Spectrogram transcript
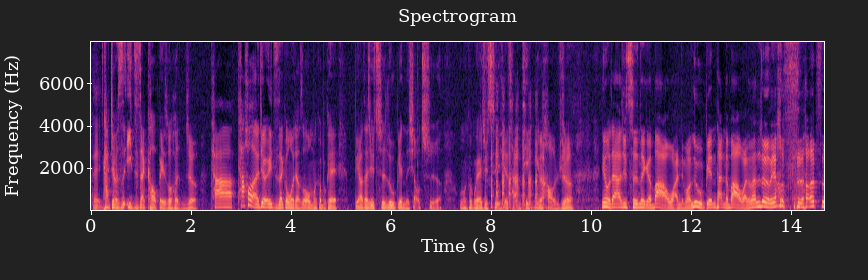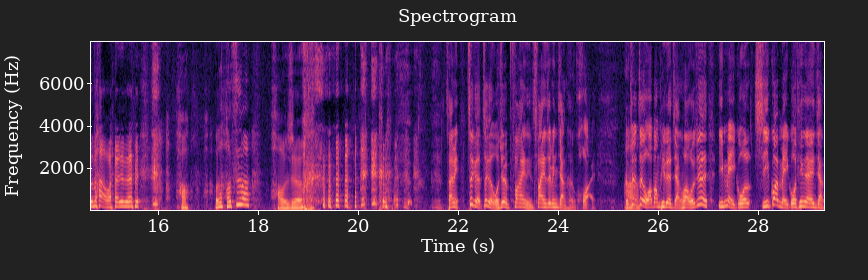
嘿，他就是一直在靠北说很热。他他后来就一直在跟我讲说，我们可不可以不要再去吃路边的小吃了？我们可不可以去吃一些餐厅？因为好热。因为我带他去吃那个霸丸，什么路边摊的霸丸，他妈热的要死，然后吃霸丸，他就在那边，好，我说好吃吗？好热，产品这个这个，我觉得放在你放在这边讲很坏。我觉得这个我要帮 Peter 讲话。我觉得以美国习惯美国听人来讲，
